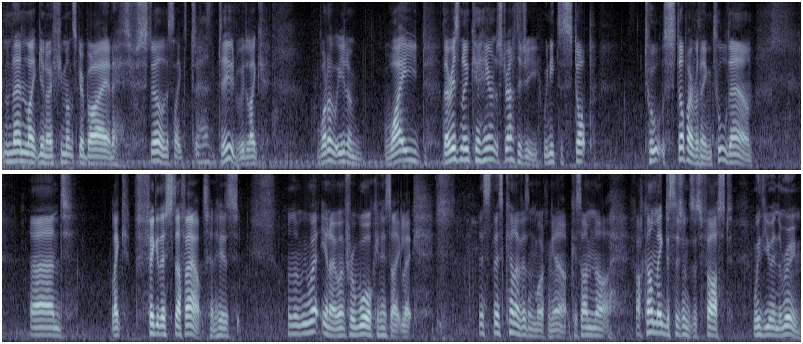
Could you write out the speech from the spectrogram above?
and then like you know, a few months go by, and still it's like, dude, we're like, what are we, you know, why? There is no coherent strategy. We need to stop, tool, stop everything, tool down, and like figure this stuff out. And his, and then we went, you know, went for a walk, and he's like, look, this this kind of isn't working out because I'm not, I can't make decisions as fast with you in the room.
